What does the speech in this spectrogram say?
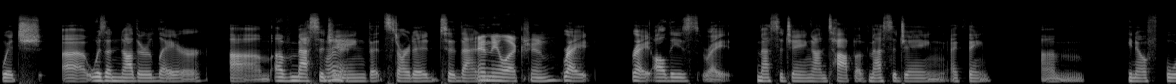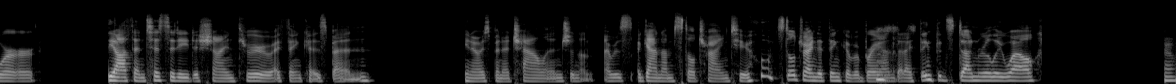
which uh, was another layer um, of messaging that started to then and the election right, right, all these right messaging on top of messaging. I think, um, you know, for the authenticity to shine through, I think has been, you know, has been a challenge. And I was, again, I'm still trying to, I'm still trying to think of a brand that I think that's done really well. Yeah.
